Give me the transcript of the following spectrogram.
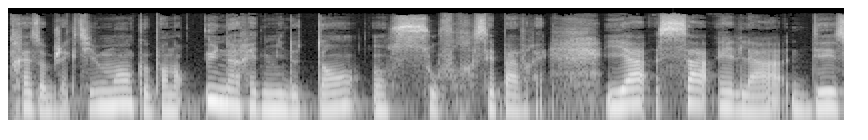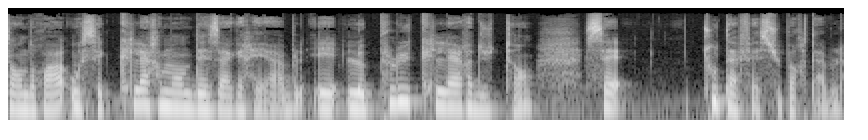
très objectivement que pendant une heure et demie de temps, on souffre. C'est pas vrai. Il y a ça et là des endroits où c'est clairement désagréable et le plus clair du temps, c'est tout à fait supportable.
